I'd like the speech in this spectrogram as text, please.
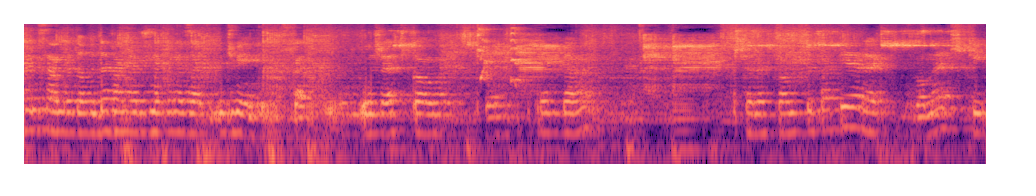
zachęcane do wydawania różnego rodzaju dźwięków, przykład łyżeczką, czy prawda, szeleszący papierek, dzwoneczki,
